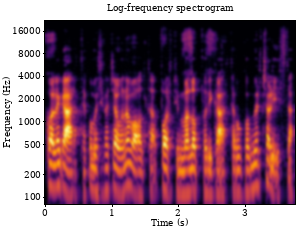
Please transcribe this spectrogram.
con le carte come si faceva una volta, porti un malloppo di carte a un commercialista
